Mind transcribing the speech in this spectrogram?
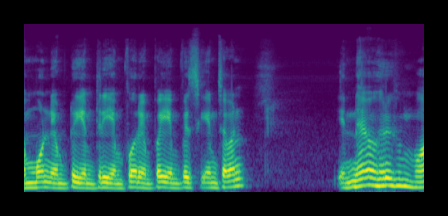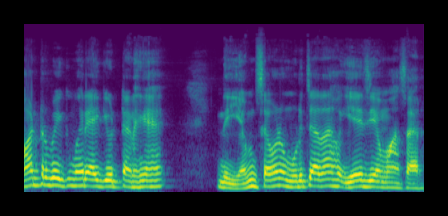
M one M two M three M four M five M six M seven என்ன ஒரு மோட்டர் பைக் மாதிரி ஆக்கி விட்டானுங்க. இந்த எம் செவனை முடிச்சா தான் ஏஜிஎம்மா சார்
